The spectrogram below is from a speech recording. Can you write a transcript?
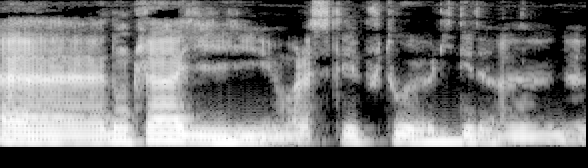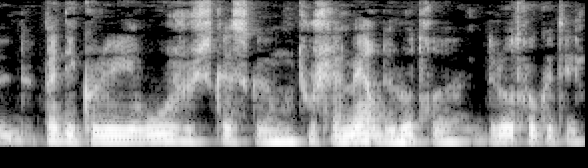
Euh, donc là, il, voilà, c'était plutôt euh, l'idée de ne pas décoller les rouges jusqu'à ce qu'on touche la mer de l'autre côté.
